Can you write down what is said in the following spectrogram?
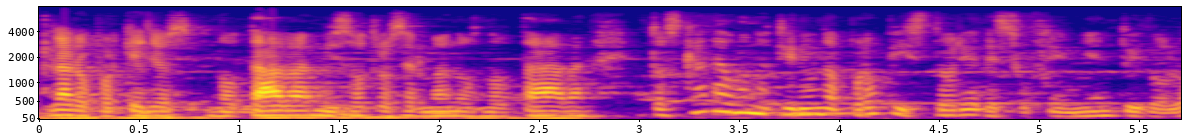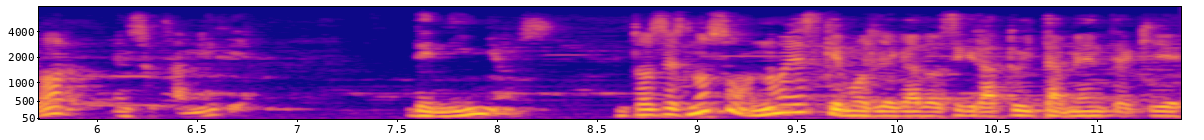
Claro, porque ellos notaban, mis otros hermanos notaban. Entonces cada uno tiene una propia historia de sufrimiento y dolor en su familia, de niños. Entonces no, no es que hemos llegado así gratuitamente aquí,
